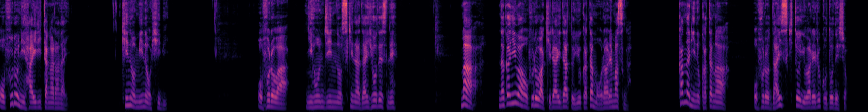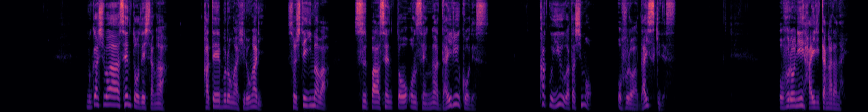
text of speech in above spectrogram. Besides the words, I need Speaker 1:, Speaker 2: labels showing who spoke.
Speaker 1: お風呂に入りたがらない。木の実の日々。お風呂は日本人の好きな代表ですね。まあ中にはお風呂は嫌いだという方もおられますがかなりの方がお風呂大好きと言われることでしょう。昔は銭湯でしたが家庭風呂が広がりそして今はスーパー銭湯温泉が大流行です。かくいう私もお風呂は大好きです。お風呂に入りたがらない。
